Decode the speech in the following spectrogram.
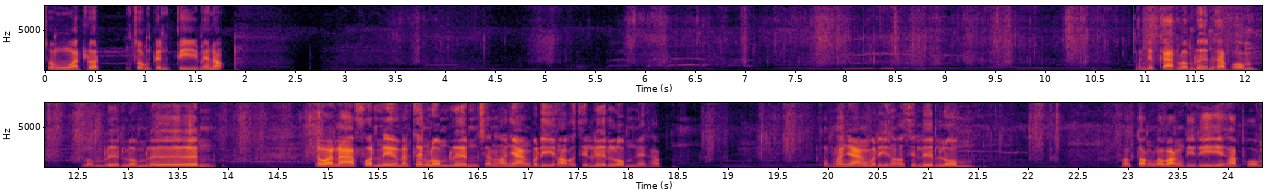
ส่งงวดรถส่งเป็นปีแม่เนาะบรรยากาศร่มรื่นครับผมร่มรื่นร่มรื่น แต่ว่าหนาฝนนี่มันเทั้งลมลื่น สันห้ายางบดีเขาก็สิลื่นล่มนะครับ สันห้ายางบดีเขาก็สิลื่นล่มเขาต้องระวังดีๆครับ ผม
